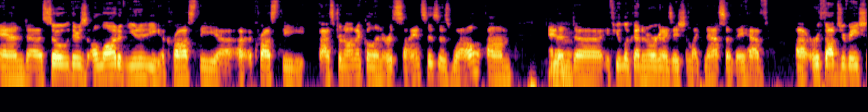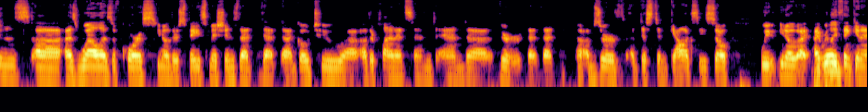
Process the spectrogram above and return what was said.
and uh, so there's a lot of unity across the uh, uh across the astronomical and Earth sciences as well. Um, and yeah. Uh, if you look at an organization like NASA, they have uh, Earth observations, uh, as well as, of course, you know, their space missions that that uh, go to uh, other planets and and uh, that that uh, observe distant galaxies. So we, you know, I, mm-hmm. I, really mm-hmm. think in a,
